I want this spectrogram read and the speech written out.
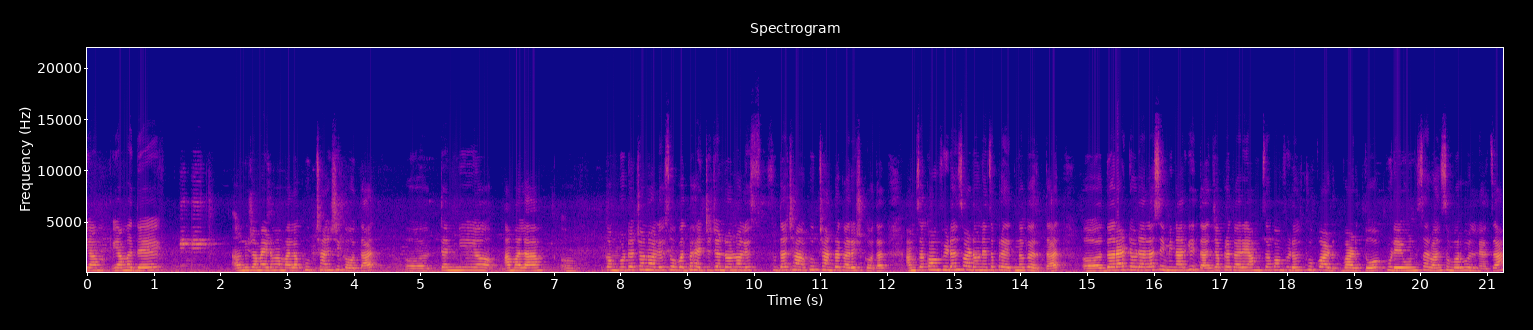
या यामध्ये अनुजा मॅडम आम्हाला खूप छान शिकवतात. त्यांनी आम्हाला कम्प्युटरच्या नॉलेजसोबत बाहेरचे जनरल नॉलेज सुद्धा छान खूप छान प्रकारे शिकवतात. आमचा कॉन्फिडन्स वाढवण्याचा प्रयत्न करतात. दर आठवड्याला सेमिनार घेतात ज्या प्रकारे आमचा कॉन्फिडन्स खूप वाढ वाढतो पुढे येऊन सर्वांसमोर बोलण्याचा.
